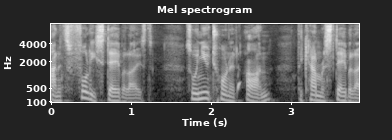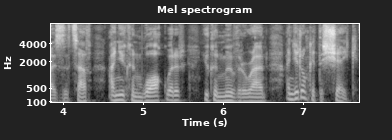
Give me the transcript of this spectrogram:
and it's fully stabilized. So when you turn it on, the camera stabilizes itself and you can walk with it, you can move it around, and you don't get the shake.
